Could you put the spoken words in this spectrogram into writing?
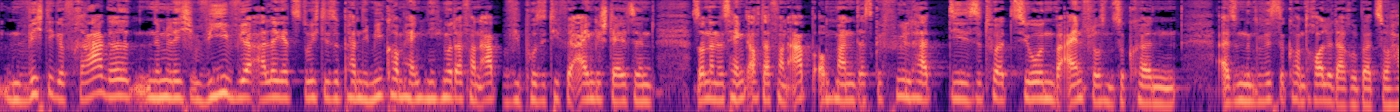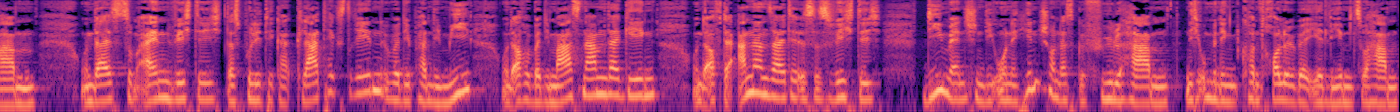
eine wichtige Frage, nämlich wie wir alle jetzt durch diese Pandemie kommen, hängt nicht nur davon ab, wie positiv wir eingestellt sind, sondern es hängt auch davon ab, ob man das Gefühl hat, die Situation beeinflussen zu können, also eine gewisse Kontrolle darüber zu haben. Und da ist zum einen wichtig, dass Politiker Klartext reden über die Pandemie und auch über die Maßnahmen dagegen. Und auf der anderen Seite ist es wichtig, die Menschen, die ohnehin schon das Gefühl haben, nicht unbedingt Kontrolle über ihr Leben zu haben,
